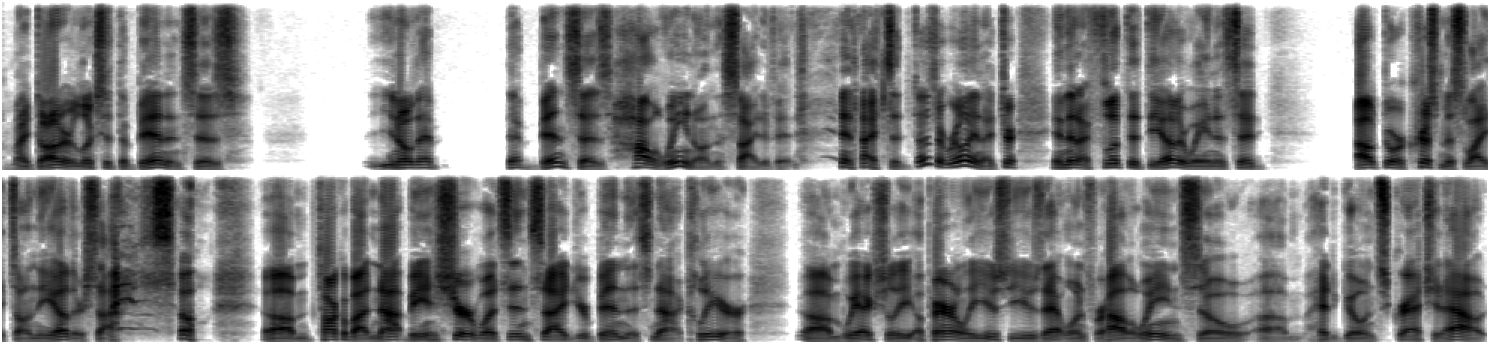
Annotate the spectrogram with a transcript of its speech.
my daughter looks at the bin and says, "You know that that bin says Halloween on the side of it." And I said, "Does it really?" And I turned, and then I flipped it the other way, and it said outdoor Christmas lights on the other side. So, um, talk about not being sure what's inside your bin that's not clear. Um, we actually apparently used to use that one for Halloween, so um, I had to go and scratch it out.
